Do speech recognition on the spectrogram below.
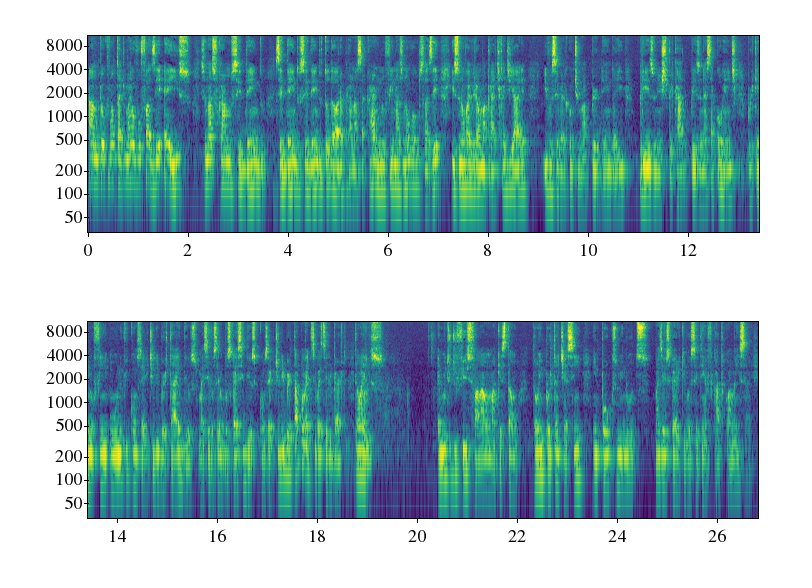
"Ah, não tô com vontade, mas eu vou fazer". É isso. Se nós ficarmos cedendo, cedendo, cedendo toda hora para nossa carne, no fim nós não vamos fazer, isso não vai virar uma prática diária e você vai continuar perdendo aí, preso neste pecado, preso nessa corrente, porque no fim o único que consegue te libertar é Deus. Mas se você não buscar esse Deus que consegue te libertar, como é que você vai ser liberto? Então é isso. É muito difícil falar uma questão tão importante assim em poucos minutos, mas eu espero que você tenha ficado com a mensagem.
